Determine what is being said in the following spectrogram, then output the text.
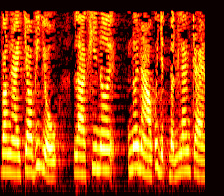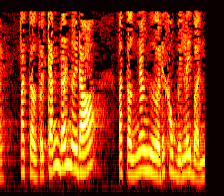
Và Ngài cho ví dụ là khi nơi nơi nào có dịch bệnh lan tràn, ta cần phải tránh đến nơi đó, ta cần ngăn ngừa để không bị lây bệnh,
